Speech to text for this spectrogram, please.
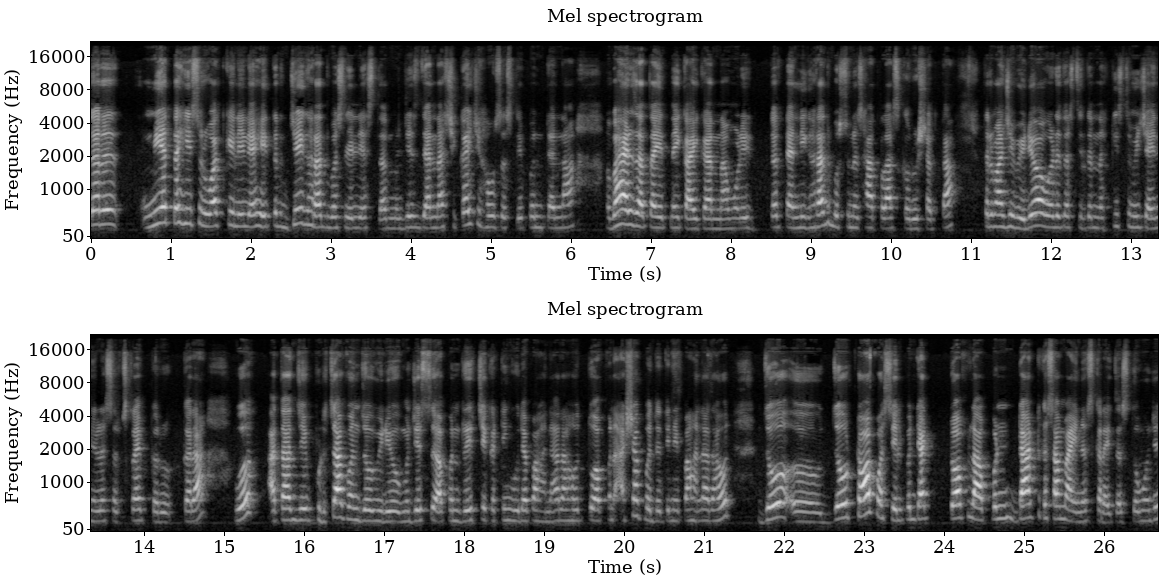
तर मी आता ही सुरुवात केलेली आहे तर जे घरात बसलेले असतात म्हणजे ज्यांना शिकायची हौस असते पण त्यांना बाहेर जाता येत नाही काही कारणामुळे तर त्यांनी घरात बसूनच हा क्लास करू शकता. तर माझे व्हिडिओ आवडत असतील तर नक्कीच तुम्ही चॅनलला सबस्क्राईब करू करा. व आता जे पुढचा आपण जो व्हिडिओ म्हणजेच आपण ड्रेसचे कटिंग उद्या पाहणार आहोत तो आपण अशा पद्धतीने पाहणार आहोत जो जो टॉप असेल पण त्या टॉपला आपण डाट कसा मायनस करायचा असतो? म्हणजे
